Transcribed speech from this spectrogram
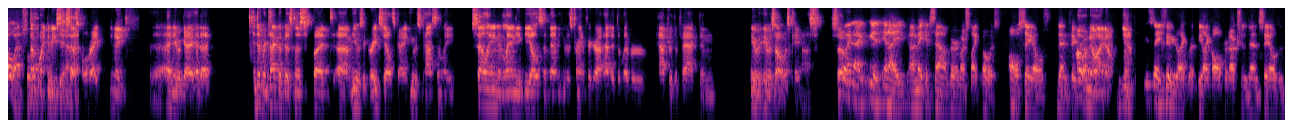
Oh, absolutely. At some point to be successful, yeah. right? You know, uh, I knew a guy had a a different type of business, but um, he was a great sales guy, and he was constantly selling and landing deals, and then he was trying to figure out how to deliver after the fact, and it, it was always chaos. So well, and I and I I make it sound very much like oh it's all sales then figure. Oh no, I know. Yeah. Say too. You're like it'd be like all production then sales, and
